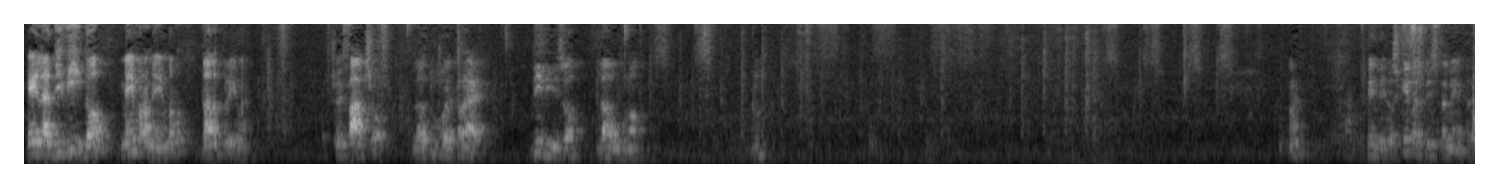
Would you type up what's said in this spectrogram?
e la divido membro a membro dalla prima cioè faccio la 2 3 diviso la 1 Eh? Quindi lo scrivo esplicitamente.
